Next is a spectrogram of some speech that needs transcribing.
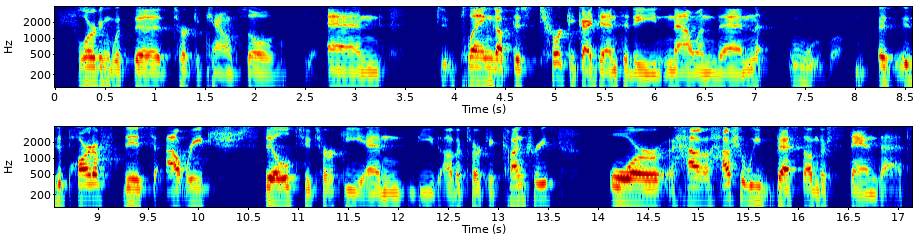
flirting with the Turkic Council and playing up this Turkic identity now and then? Is, is it part of this outreach still to Turkey and these other Turkic countries? Or how how should we best understand that?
